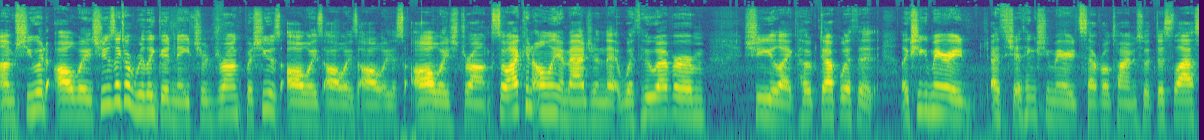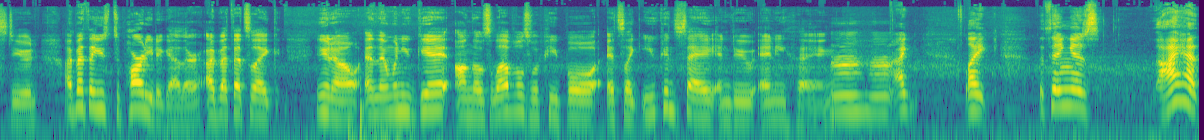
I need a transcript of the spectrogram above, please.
um she would always she was like a really good natured drunk, but she was always always always always drunk. So I can only imagine that with whoever she like hooked up with it like she married I, th- I think she married several times with this last dude i bet they used to party together i bet that's like you know and then when you get on those levels with people it's like you can say and do anything hmm I like the thing is, I had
